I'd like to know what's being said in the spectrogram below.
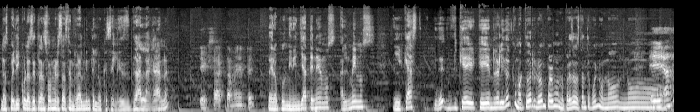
las películas de Transformers hacen realmente lo que se les da la gana. Exactamente. Pero pues miren, ya tenemos al menos el cast. de- de- que, que en realidad como actor Ron Perlman me parece bastante bueno. No, no. Eh, ajá.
